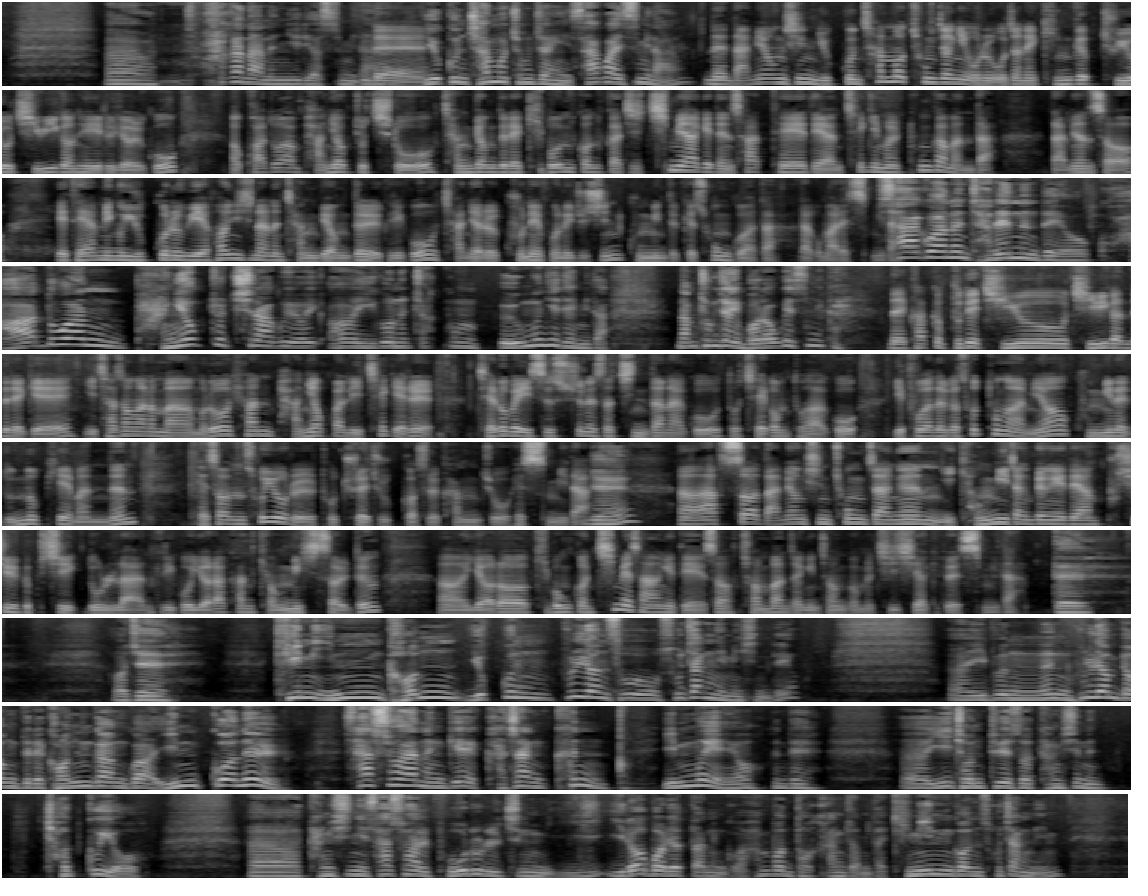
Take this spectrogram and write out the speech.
어, 화가 나는 일이었습니다. 네. 육군 참모총장이 사과했습니다. 네, 남영신 육군 참모총장이 오늘 오전에 긴급 주요 지휘관 회의를 열고 어, 과도한 방역 조치로 장병들의 기본권까지 침해하게 된 사태에 대한 책임을 통감한다. 라면서 대한민국 육군을 위해 헌신하는 장병들 그리고 자녀를 군에 보내주신 국민들께 송구하다라고 말했습니다. 사과는 잘했는데요. 과도한 방역 조치라고요. 어, 이거는 조금 의문이 됩니다. 남 총장이 뭐라고 했습니까? 네, 각급 부대 지휘 지휘관들에게 이 자성하는 마음으로 현 방역 관리 체계를 제로 베이스 수준에서 진단하고 또 재검토하고 이 부하들과 소통하며 국민의 눈높이에 맞는 개선 소요를 도출해 줄 것을 강조했습니다. 네. 어, 앞서 남영신 총장은 이 격리 장병에 대한 부실 급식 논란 그리고 열악한 격리 시설 등 어, 여러 기본권 침해 사항에 대해서 전반적인 점검을 지시하기도 했습니다. 네. 어제 김인건 육군 훈련소 소장님이신데요. 아, 이분은 훈련병들의 건강과 인권을 사수하는 게 가장 큰 임무예요. 근데 어, 이 전투에서 당신은 졌고요. 어, 당신이 사수할 보루를 지금 잃어버렸다는 거 한 번 더 강조합니다. 김인건 소장님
